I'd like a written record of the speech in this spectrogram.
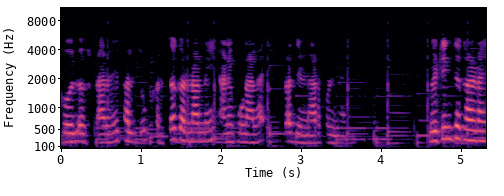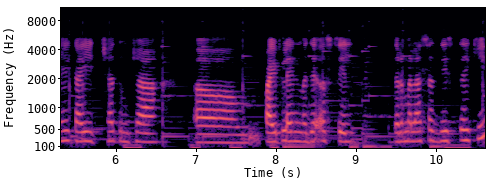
कल असणार आहे. फालतू खर्च करणार नाही आणि कुणाला एक्स्ट्रा देणार पण नाही. वेटिंगचं कार्ड आहे काही इच्छा तुमच्या पाईपलाईनमध्ये असतील तर मला असं दिसतंय की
